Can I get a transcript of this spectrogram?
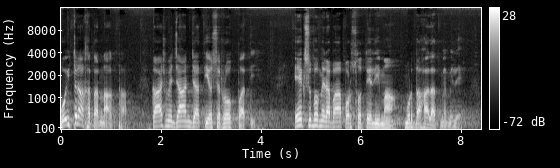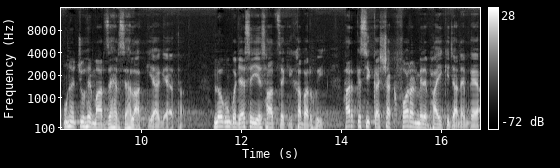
वो इतना ख़तरनाक था। काश में जान जाती उसे रोक पाती। एक सुबह मेरा बाप और सोतेली माँ मुर्दा हालत में मिले। उन्हें चूहे मार जहर से हलाक किया गया था। लोगों को जैसे ही इस हादसे की खबर हुई, हर किसी का शक फ़ौर मेरे भाई की जानब गया।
